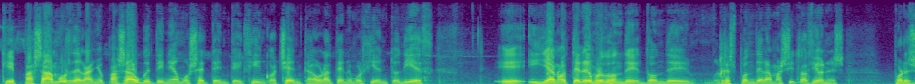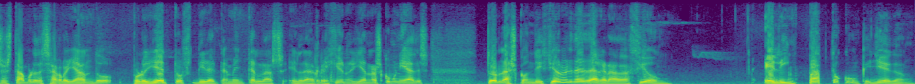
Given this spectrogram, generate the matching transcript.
que pasamos del año pasado que teníamos 75, 80, ahora tenemos 110, eh, y ya no tenemos donde, donde responder a más situaciones, por eso estamos desarrollando proyectos directamente en las, en las regiones y en las comunidades. Todas las condiciones de degradación, el impacto con que llegan,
